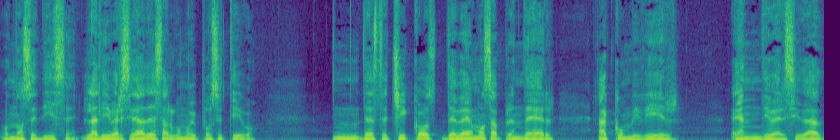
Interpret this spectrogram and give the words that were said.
o no se dice, la diversidad es algo muy positivo. Mm, desde chicos debemos aprender a convivir en diversidad,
